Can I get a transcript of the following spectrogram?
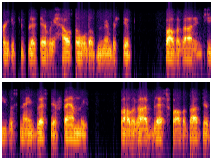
pray that you bless every household of membership Father God, in Jesus' name. Bless their families. Father God, bless, Father God, they're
